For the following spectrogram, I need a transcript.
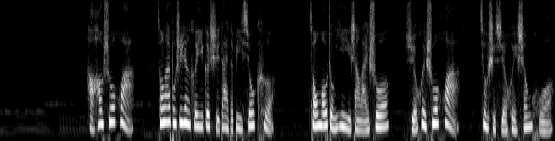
好好说话，从来不是任何一个时代的必修课。从某种意义上来说，学会说话就是学会生活。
